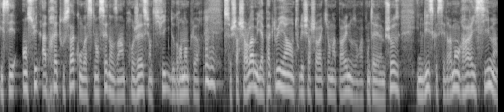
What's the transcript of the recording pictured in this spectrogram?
Et c'est ensuite, après tout ça, qu'on va se lancer dans un projet scientifique de grande ampleur. Mmh. Ce chercheur-là, mais il n'y a pas que lui, hein, tous les chercheurs à qui on a parlé nous ont raconté la même chose. Ils nous disent que c'est vraiment rarissime,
